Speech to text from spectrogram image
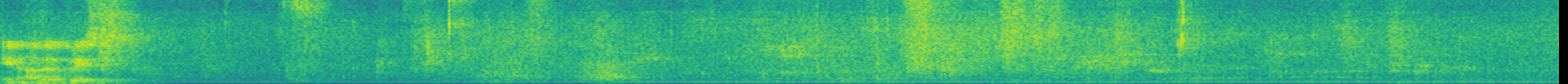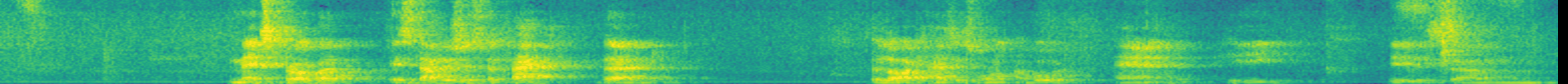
in other places. Next, Prabhupada establishes the fact that the Lord has his own abode and he is um,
